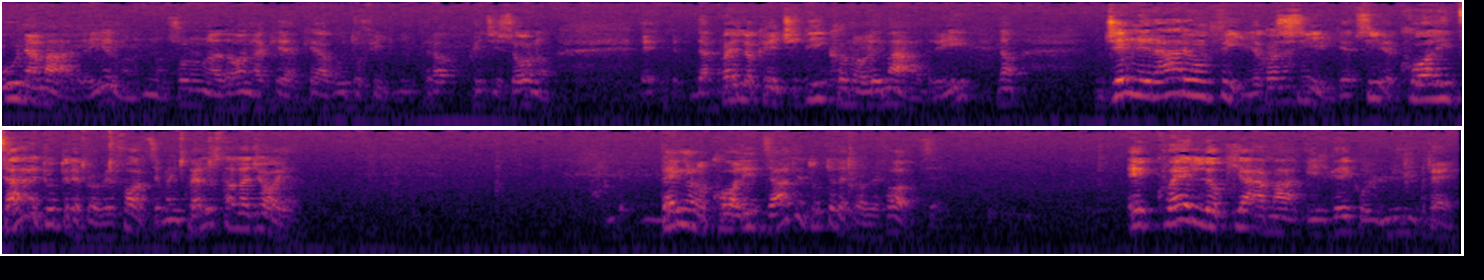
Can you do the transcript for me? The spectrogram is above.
una madre, io non, non sono una donna che, che ha avuto figli, però qui ci sono, eh, da quello che ci dicono le madri, no, generare un figlio cosa significa? Significa coalizzare tutte le proprie forze, ma in quello sta la gioia. Vengono coalizzate tutte le proprie forze. E quello chiama il greco lupe,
